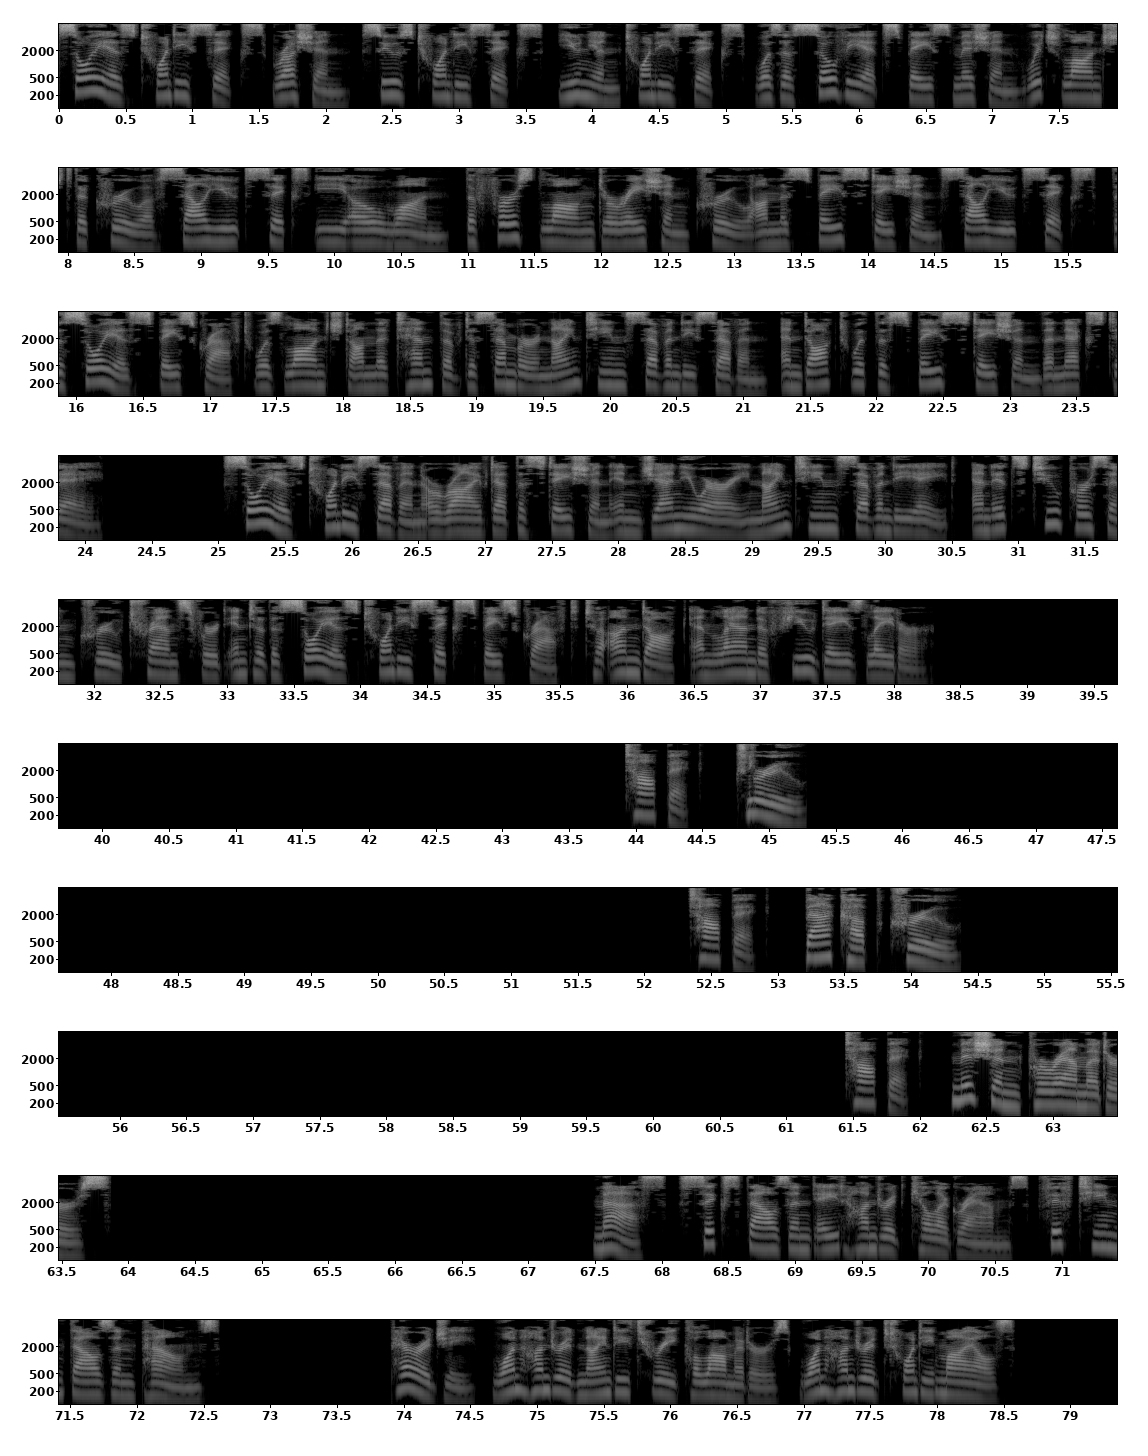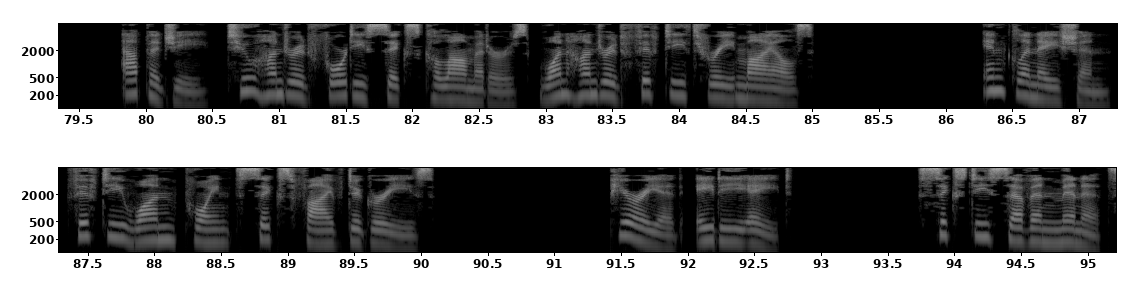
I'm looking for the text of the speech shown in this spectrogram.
Soyuz 26 Russian, Soyuz 26, Union 26 was a Soviet space mission which launched the crew of Salyut 6E-01, the first long-duration crew on the space station Salyut 6. The Soyuz spacecraft was launched on 10 December 1977, and docked with the space station the next day. Soyuz 27 arrived at the station in January 1978, and its two-person crew transferred into the Soyuz 26 spacecraft to undock and land a few days later. Crew Backup crew Topic: Mission parameters. Mass 6800 kilograms, 15000 pounds. Perigee 193 kilometers, 120 miles. Apogee 246 kilometers, 153 miles. Inclination 51.65 degrees period 88 67 minutes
